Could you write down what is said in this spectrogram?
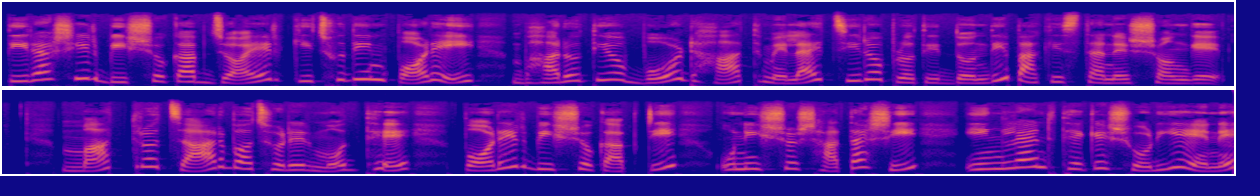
তিরাশির বিশ্বকাপ জয়ের কিছুদিন পরেই ভারতীয় বোর্ড হাত মেলায় চিরপ্রতিদ্বন্দ্বী পাকিস্তানের সঙ্গে। মাত্র চার বছরের মধ্যে পরের বিশ্বকাপটি উনিশশো সাতাশি ইংল্যান্ড থেকে সরিয়ে এনে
